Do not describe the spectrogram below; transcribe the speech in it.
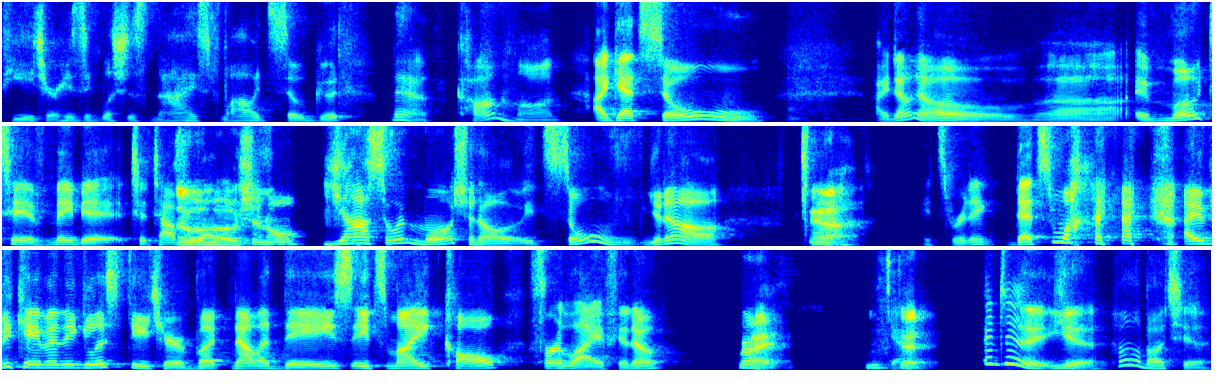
teacher. His English is nice. Wow, it's so good." Man, come on! I get so. I don't know, uh, emotive maybe to talk So about this. emotional. Yeah, so emotional. It's so, you know, Yeah. it's really that's why I, I became an English teacher. But nowadays, it's my call for life, you know. Right. That's Yeah. good. And uh, you, how about you?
